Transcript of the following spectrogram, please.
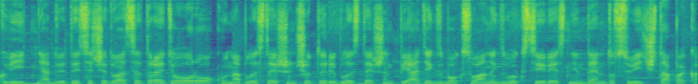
квітня 2023 року на PlayStation 4, PlayStation 5, Xbox One, Xbox Series, Nintendo Switch та ПК.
